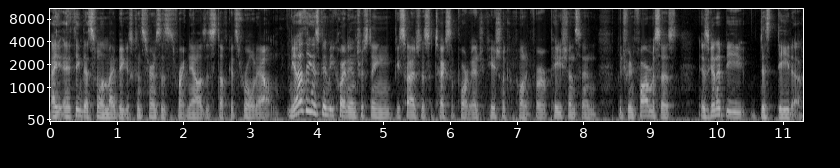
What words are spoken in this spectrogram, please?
I, I, think that's one of my biggest concerns is right now as this stuff gets rolled out. The other thing that's going to be quite interesting, besides just a tech support and educational component for patients and between pharmacists, is going to be this data.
